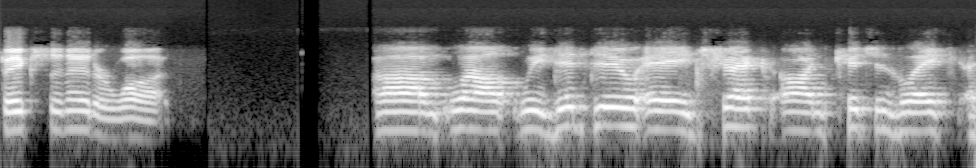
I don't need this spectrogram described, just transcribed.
fixing it or what. Um, well, we did do a check on Kitchens Lake, I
